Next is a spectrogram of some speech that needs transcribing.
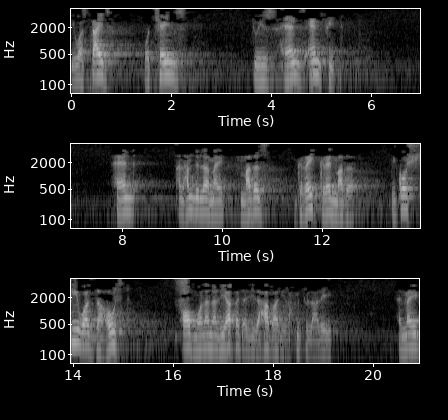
He was tied with chains to his hands and feet. And Alhamdulillah, my mother's great grandmother, because she was the host of Maulana Ali Lahabadi Rahmatullah alayhi. And my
